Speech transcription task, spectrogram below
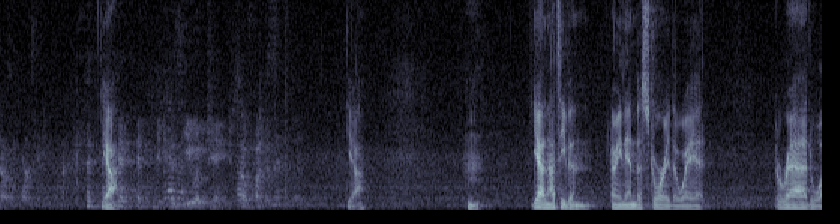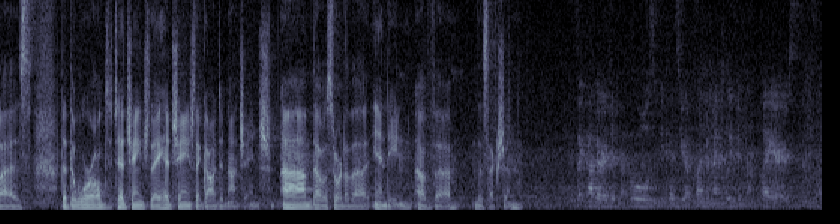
doesn't work anymore. Yeah. Because you have changed so fundamentally. Yeah. Hmm. Yeah, and that's even, I mean, in the story, the way it read was that the world had changed, they had changed, that God did not change. Um, that was sort of the ending of the, the section. It's like now there are different rules because you have fundamentally different players, and so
